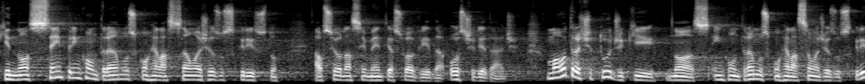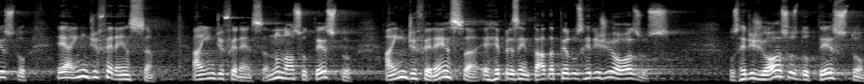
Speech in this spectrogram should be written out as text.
que nós sempre encontramos com relação a Jesus Cristo, ao seu nascimento e à sua vida, hostilidade. Uma outra atitude que nós encontramos com relação a Jesus Cristo é a indiferença. A indiferença. No nosso texto, a indiferença é representada pelos religiosos. Os religiosos do texto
